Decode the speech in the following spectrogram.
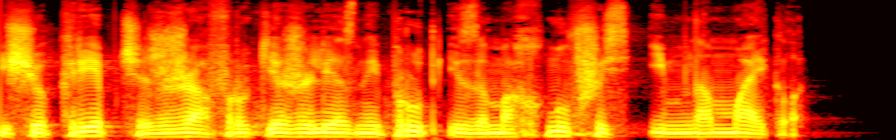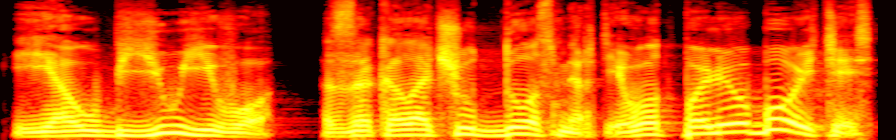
еще крепче сжав в руке железный пруд и замахнувшись им на Майкла. «Я убью его! Заколочу до смерти! Вот полюбуйтесь!»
